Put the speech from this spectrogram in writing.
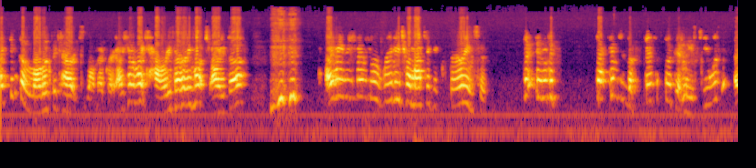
I think a lot of the characters aren't that great. I don't like Harry very much either. I mean, he's been through really traumatic experiences. But in the second, in the fifth book at least, he was a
